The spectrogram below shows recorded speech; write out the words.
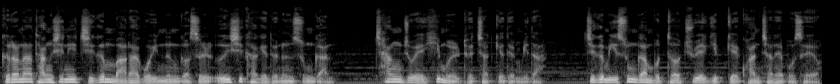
그러나 당신이 지금 말하고 있는 것을 의식하게 되는 순간 창조의 힘을 되찾게 됩니다. 지금 이 순간부터 주의 깊게 관찰해 보세요.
